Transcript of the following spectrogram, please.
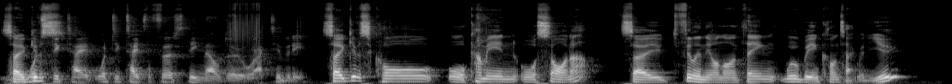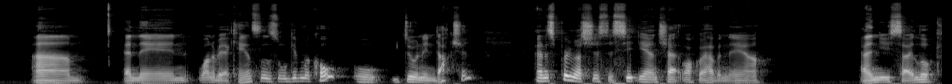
So what give us dictate what dictates the first thing they'll do or activity. so give us a call or come in or sign up. So fill in the online thing. We'll be in contact with you, um, and then one of our counsellors will give them a call or do an induction. And it's pretty much just a sit down chat like we're having now. And you say, look,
